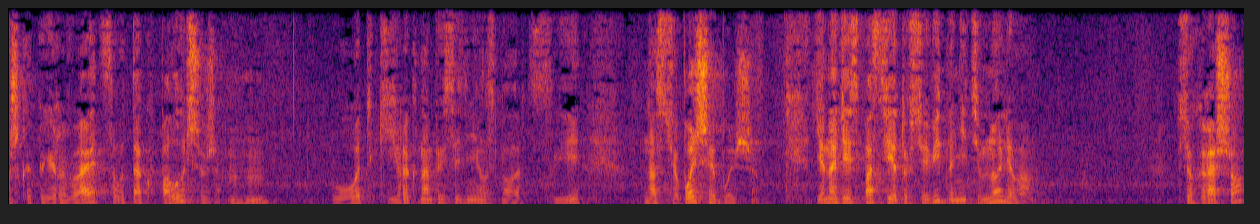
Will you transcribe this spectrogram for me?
Немножко прерывается, вот так получше уже. Угу. Вот, Кира к нам присоединилась, молодцы. Нас все больше и больше. Я надеюсь, по свету все видно, не темно ли вам? Все хорошо?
